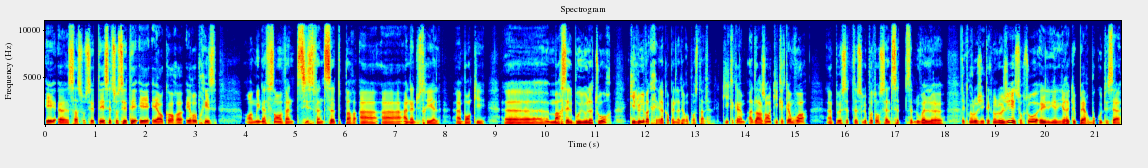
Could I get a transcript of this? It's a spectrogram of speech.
Et euh, sa société, cette société est, est encore euh, est reprise en 1926-27 par un, un, un industriel, un banquier, euh, Marcel Bouillou-Latour, qui lui va créer la campagne de l'aéropostale. Qui quelqu'un a de l'argent, qui quelqu'un voit un peu cette, le potentiel de cette, cette nouvelle euh, Technologie. technologie et surtout il, il récupère beaucoup de ça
